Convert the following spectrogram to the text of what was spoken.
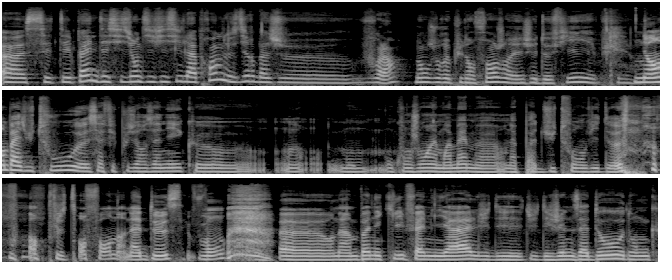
euh, c'était pas une décision difficile à prendre de se dire bah je voilà non j'aurai plus d'enfants j'ai deux filles et puis euh. non pas du tout euh, ça fait plusieurs années que mon, conjoint et moi-même on n'a pas du tout envie de plus d'enfants on en a deux c'est bon on a un bon équilibre familial j'ai des, des, jeunes ados donc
